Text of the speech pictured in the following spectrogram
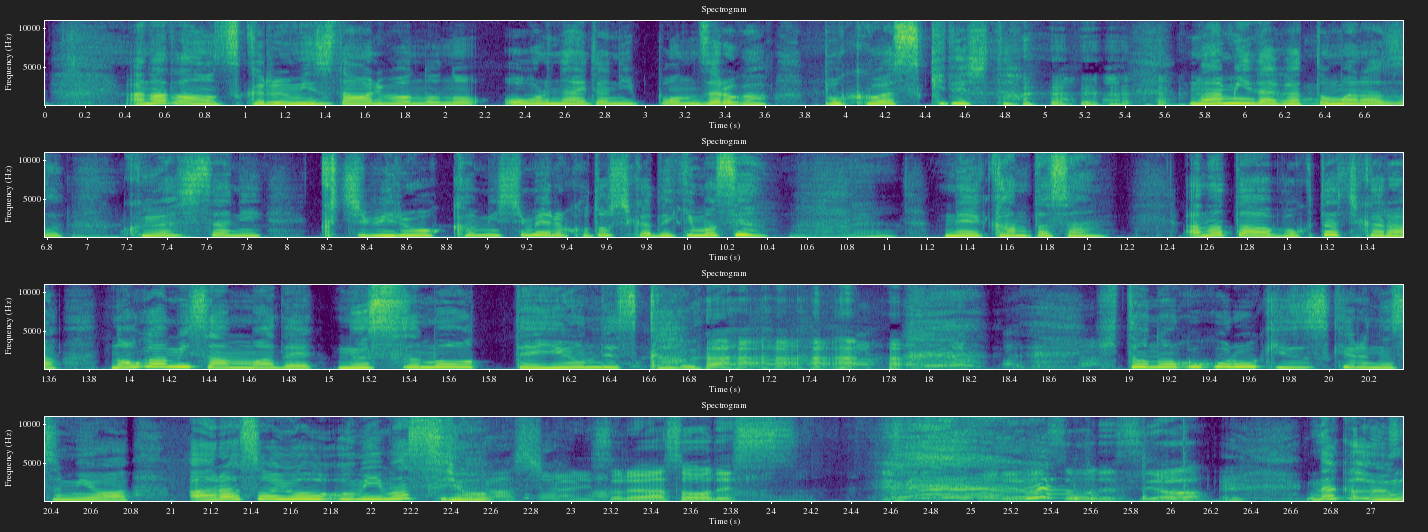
あなたの作る水溜りボンドのオールナイトニッポンゼロが僕は好きでした。涙が止まらず、悔しさに唇を噛み締めることしかできません。ねえ、カンタさん。あなたは僕たちから野上さんまで盗もうって言うんですか？人の心を傷つける盗みは争いを生みますよ。確かにそれはそうですそれはそうですよ。なんかうまい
